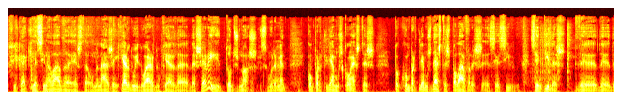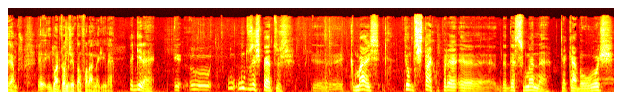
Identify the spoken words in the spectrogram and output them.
fica aqui assinalada esta homenagem, quer do Eduardo, quer da, da Xera, e todos nós, seguramente, compartilhamos com estas compartilhamos destas palavras eh, sentidas de, de, de, ambos. Eh, Eduardo, vamos então falar na Guiné. A Guiné, um dos aspectos que mais que eu destaco para da semana que acaba hoje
